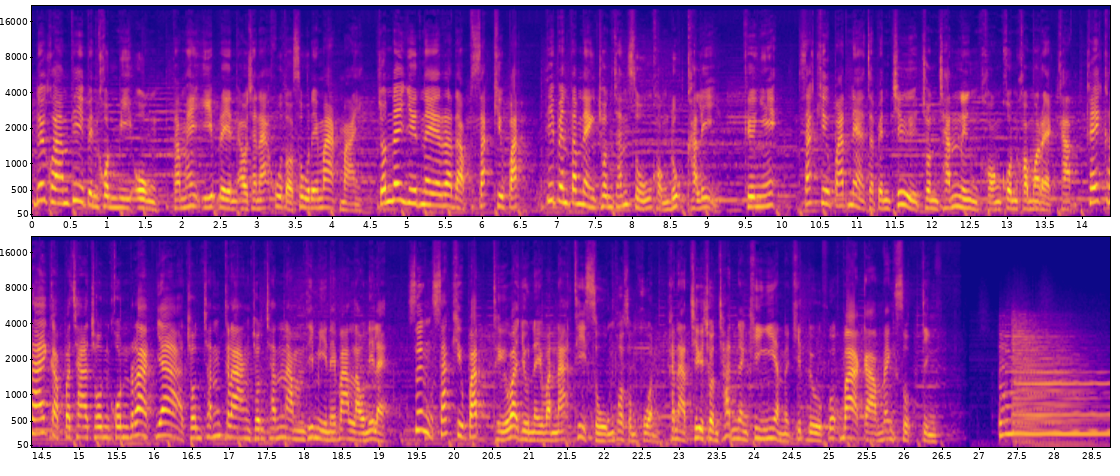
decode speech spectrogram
ด้วยความที่เป็นคนมีองค์ทำให้อีฟเรนเอาชนะคู่ต่อสู้ได้มากมาย จนได้ยืนในระดับซักคิวปัตที่เป็นตำแหน่งชนชั้นสูงของดุกคารีคืองี้ซักคิวปัตเนี่ยจะเป็นชื่อชนชั้นหนึ่งของคนคอมมอแรกครับ คล้ายๆ กับประชาชนคนรากหญ้าชนชั้นกลางชนชั้นนำที่มีในบ้านเรานี่แหละ ซึ่งซักคิวปัตถือว่าอยู่ในวันณะที่สูงพอสมควร ขนาดชื่อชนชั้นยังขี้เงียนนะคิดดูพวกบ้ากามแม่งสุดจริง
